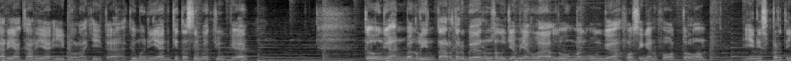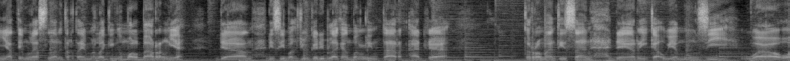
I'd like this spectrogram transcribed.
Karya-karya idola kita. Kemudian kita simak juga Keunggahan Bang Lintar terbaru satu jam yang lalu mengunggah postingan foto. Ini sepertinya tim Leslar Entertainment lagi ngemol bareng ya Dan disimak juga di belakang Bang Lintar ada keromantisan dari Kak Uya Mungzi. Wow,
